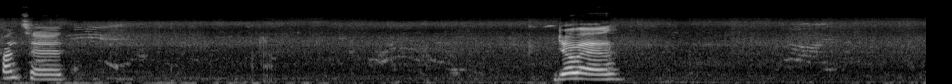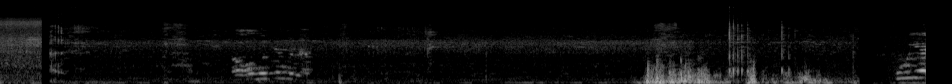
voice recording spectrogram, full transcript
Pancit. Joel. Oo, ubusin mo na. Kuya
